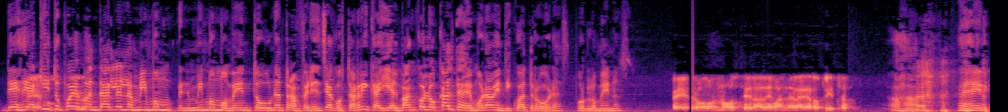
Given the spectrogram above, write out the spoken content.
desde aquí tú puedes mandarle en, la mismo, en el mismo momento una transferencia a Costa Rica y el banco local te demora 24 horas, por lo menos. Pero no será de manera gratuita. Ajá.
